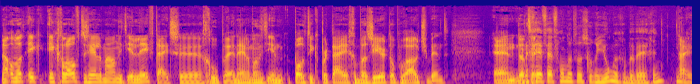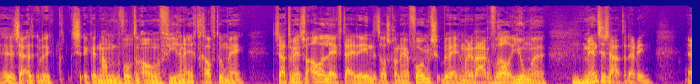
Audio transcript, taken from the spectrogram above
Nou, omdat ik, ik geloof dus helemaal niet in leeftijdsgroepen. en helemaal niet in politieke partijen gebaseerd op hoe oud je bent. En Maar dat, de G500 was toch een jongere beweging? Nee, ik, ik nam bijvoorbeeld een oom van 94 af en toe mee. Er zaten mensen van alle leeftijden in. Het was gewoon een hervormingsbeweging. Maar er waren vooral jonge Mhm. mensen zaten daarin. Eh,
